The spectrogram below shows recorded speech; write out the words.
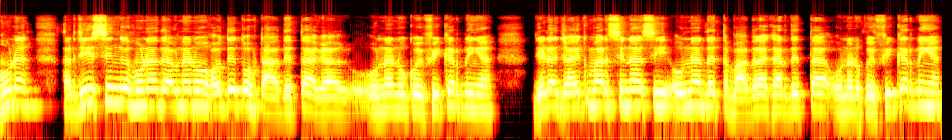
ਹੁਣ ਹਰਜੀਤ ਸਿੰਘ ਹੋਣਾ ਦਾ ਉਹਨਾਂ ਨੂੰ ਅਹੁਦੇ ਤੋਂ ਹਟਾ ਦਿੱਤਾ ਹੈਗਾ। ਉਹਨਾਂ ਨੂੰ ਕੋਈ ਫਿਕਰ ਨਹੀਂ ਆ। ਜਿਹੜਾ ਜੈ ਕੁਮਾਰ ਸਿਨਹਾ ਸੀ, ਉਹਨਾਂ ਦਾ ਤਬਾਦਲਾ ਕਰ ਦਿੱਤਾ। ਉਹਨਾਂ ਨੂੰ ਕੋਈ ਫਿਕਰ ਨਹੀਂ ਆ।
